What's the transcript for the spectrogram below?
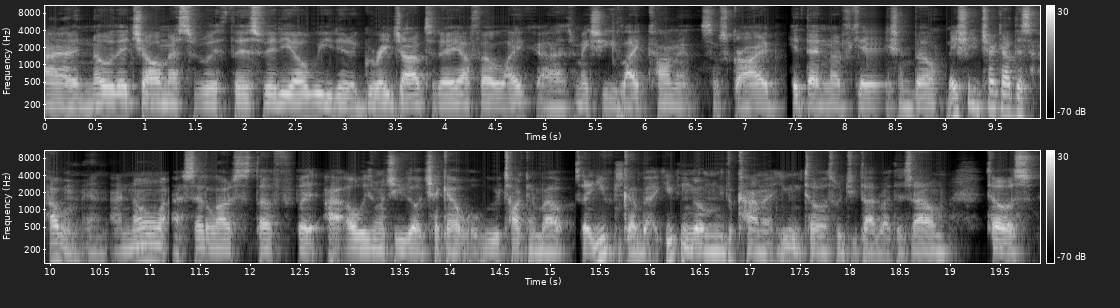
I know that y'all messed with this video. We did a great job today, I felt like. Uh, so make sure you like, comment, subscribe, hit that notification bell. Make sure you check out this album, man. I know I said a lot of stuff, but I always want you to go check out what we were talking about so you can come back. You can go and leave a comment. You can tell us what you thought about this album. Tell us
